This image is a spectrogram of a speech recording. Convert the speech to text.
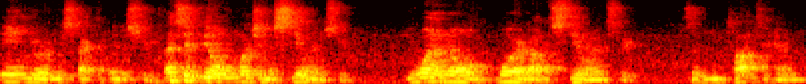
in your respective industry? Let's say Bill works in the steel industry. You want to know more about the steel industry. So you talk to him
